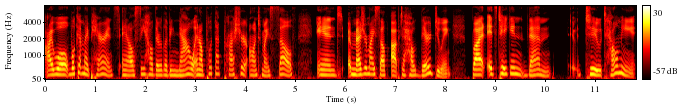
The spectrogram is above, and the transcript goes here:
I will look at my parents and I'll see how they're living now and I'll put that pressure onto myself and measure myself up to how they're doing but it's taken them to tell me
